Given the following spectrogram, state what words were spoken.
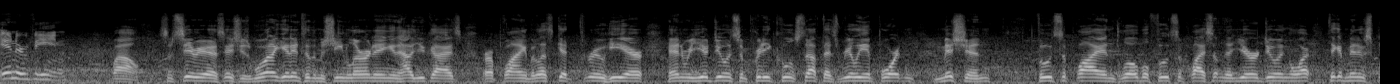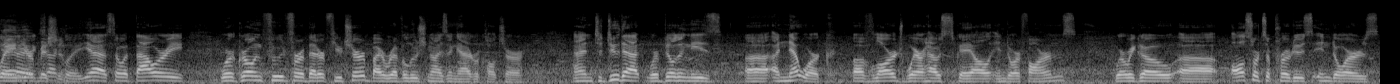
intervene. Wow, some serious issues. We want to get into the machine learning and how you guys are applying, but let's get through here. Henry, you're doing some pretty cool stuff that's really important mission, food supply and global food supply, something that you're doing. Take a minute to explain yeah, your exactly. mission. Yeah, so at Bowery, we're growing food for a better future by revolutionizing agriculture. And to do that, we're building these, uh, a network of large warehouse scale indoor farms where we go uh, all sorts of produce indoors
